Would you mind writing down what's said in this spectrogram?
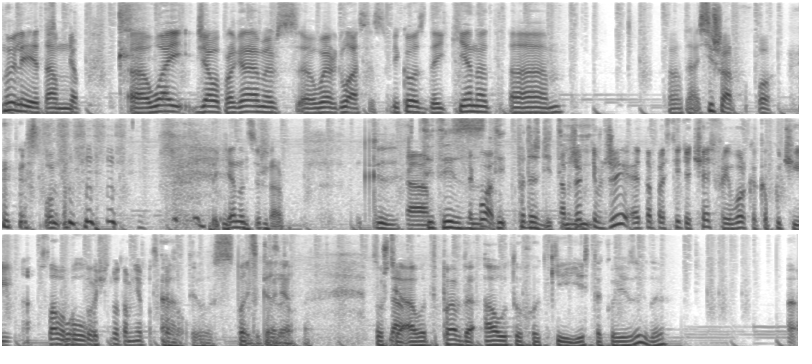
Ну или там... uh, why Java programmers uh, wear glasses? Because they cannot... um, uh, да, C-Sharp. О, вспомнил. They cannot C-Sharp. А, ты, ты- так вот, ты- подожди, ты Objective-G это, простите, часть фреймворка Капучино. Слава Вот богу, точно. кто-то мне А, подсказал. ты, господи, Подсказал. Слушайте, Да. а вот правда, AutoHotkey есть такой язык, да?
